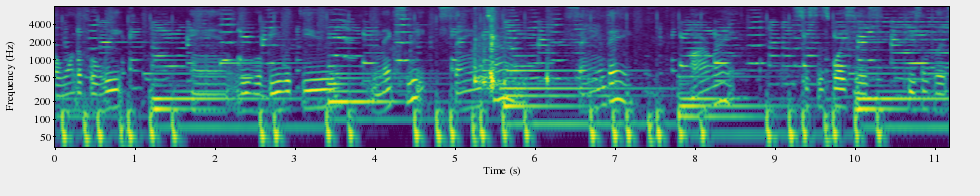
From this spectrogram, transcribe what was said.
a wonderful week, and we will be with you next week, same time, same day. All right, Sisters Voices, peace and bliss.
